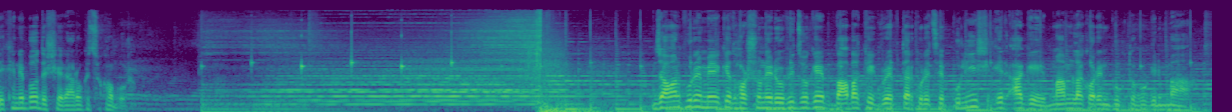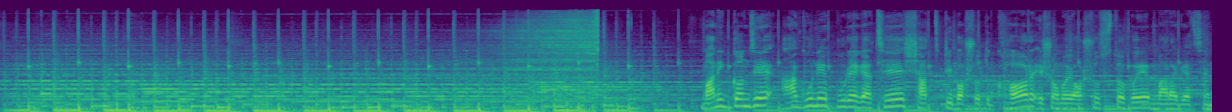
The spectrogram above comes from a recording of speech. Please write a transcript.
দেখে নেব দেশের আরও কিছু খবর। জামালপুরে মেয়েকে ধর্ষণের অভিযোগে বাবাকে গ্রেপ্তার করেছে পুলিশ। এর আগে মামলা করেন ভুক্তভোগীর মা। মানিকগঞ্জে আগুনে পুড়ে গেছে সাতটি বসত ঘর। এ সময় অসুস্থ হয়ে মারা গেছেন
